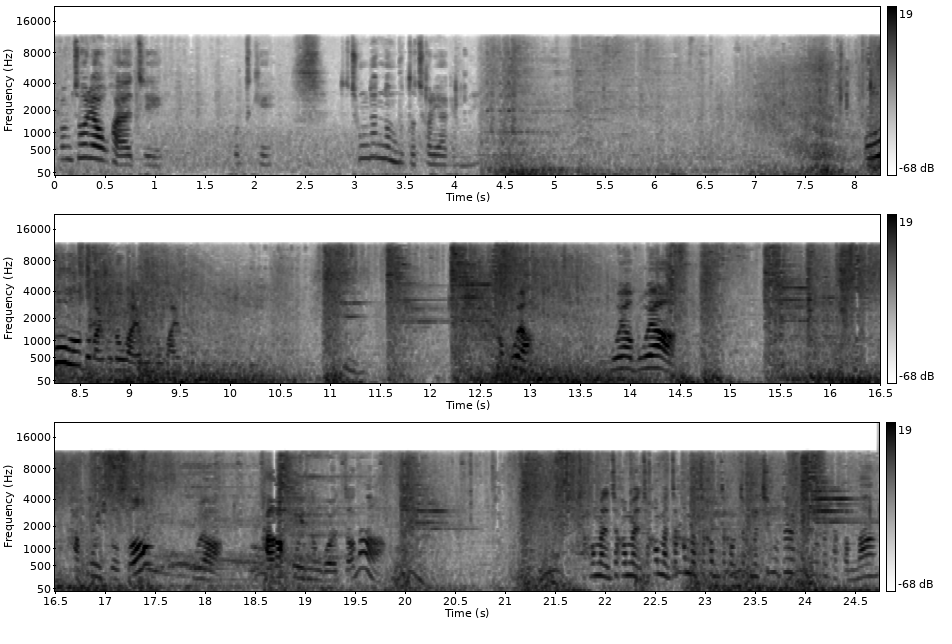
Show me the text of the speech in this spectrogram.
그럼 처리하고 가야지. 어떻게? 충전놈부터 처리하겠네. 오너 말고 너 말고 너 말고. 아 뭐야? 뭐야 뭐야? 갖고 있었어? 뭐야? 다 갖고 있는 거였잖아? 잠깐만 잠깐만 잠깐만 잠깐만 잠깐만 잠깐만 친구들 친구들 잠깐만.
